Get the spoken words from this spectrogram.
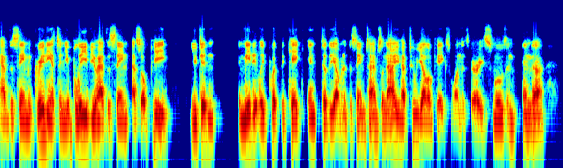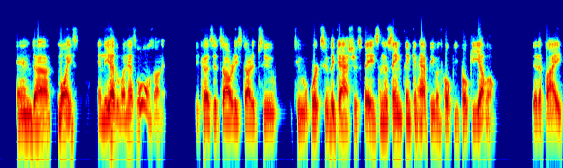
have the same ingredients and you believe you have the same SOP, you didn't immediately put the cake into the oven at the same time. So now you have two yellow cakes, one that's very smooth and and uh, and uh, moist, and the other one has holes on it because it's already started to to work through the gaseous phase. And the same thing can happen with hokey pokey yellow. That if I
